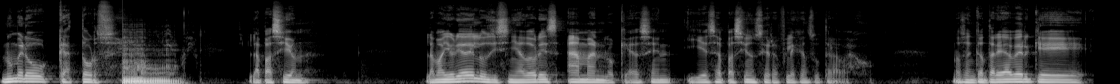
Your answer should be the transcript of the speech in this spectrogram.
Número 14. La pasión. La mayoría de los diseñadores aman lo que hacen y esa pasión se refleja en su trabajo. Nos encantaría ver que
